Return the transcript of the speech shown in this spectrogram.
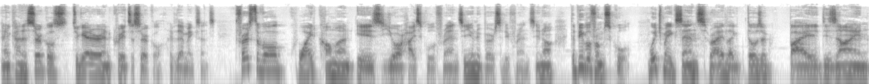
and it kind of circles together and creates a circle, if that makes sense. First of all, quite common is your high school friends, your university friends, you know, the people from school which makes sense, right? Like those are by design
